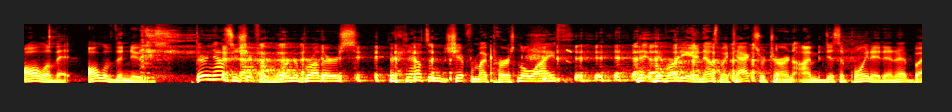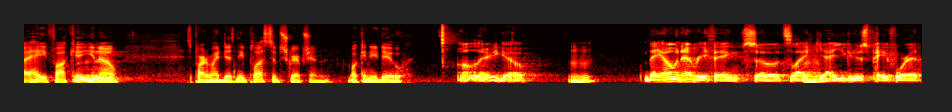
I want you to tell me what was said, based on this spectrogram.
all of it, all of the news. They're announcing shit for Warner Brothers. They're announcing shit for my personal life. They, they've already announced my tax return. I'm disappointed in it, but hey, fuck it, you Mm-hmm. know. It's part of my Disney Plus subscription. What can you do? Oh, there you go. Mm-hmm. They own everything, so it's like, yeah, you could just pay for it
